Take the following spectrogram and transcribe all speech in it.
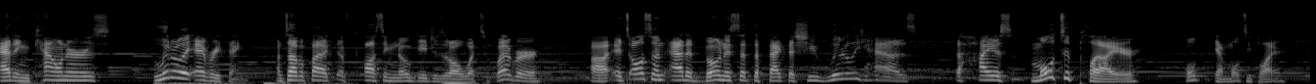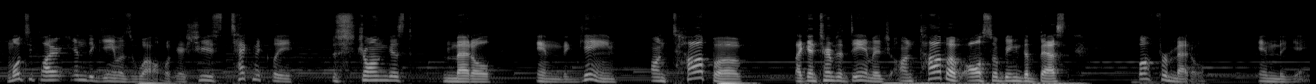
adding counters, literally everything. On top of fact of costing no gauges at all whatsoever, uh, it's also an added bonus that the fact that she literally has the highest multiplier yeah, multiplier. Multiplier in the game as well. Okay, she's technically the strongest medal in the game on top of, like in terms of damage, on top of also being the best buffer medal in the game.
